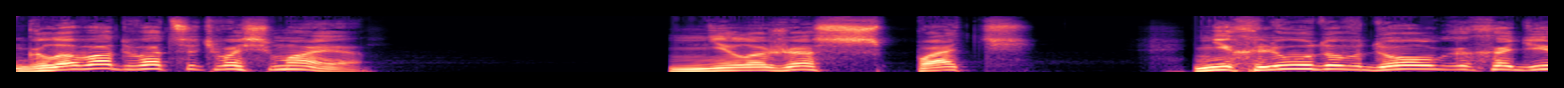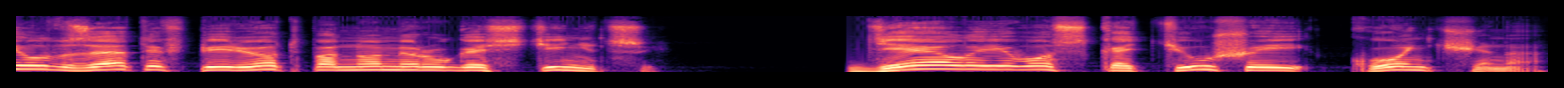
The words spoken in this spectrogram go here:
Глава двадцать восьмая. Не ложась спать, Нехлюдов долго ходил взад и вперед по номеру гостиницы. Дело его с Катюшей кончено.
